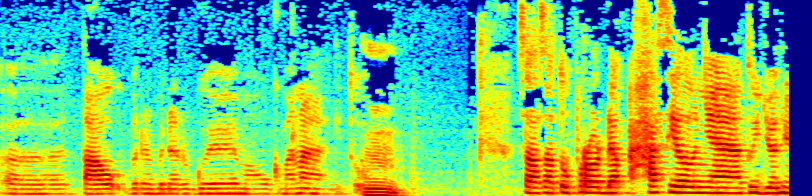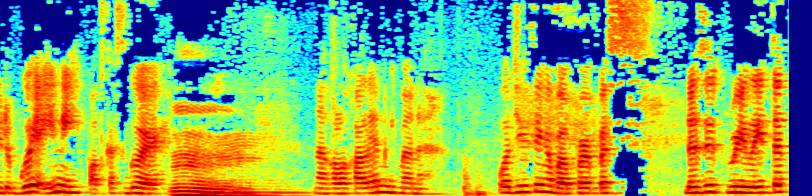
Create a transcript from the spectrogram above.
uh, tahu benar-benar gue mau ke mana gitu Hmm. salah satu produk hasilnya tujuan hidup gue ya ini podcast gue Hmm. nah kalau kalian gimana what do you think about purpose does it related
